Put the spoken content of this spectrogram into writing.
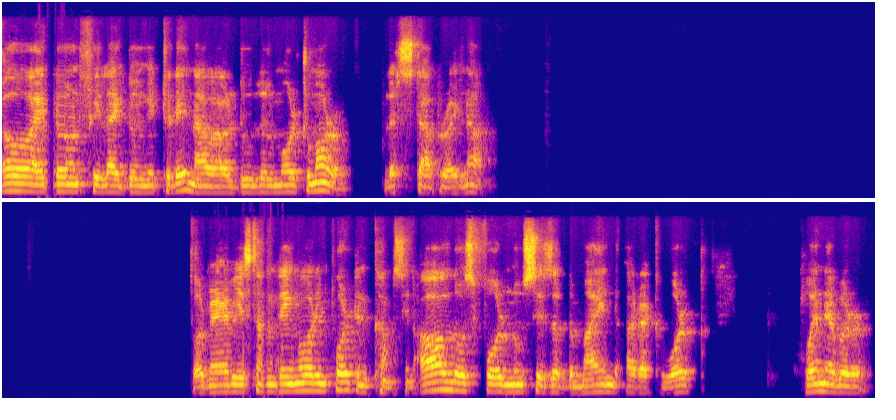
Oh, I don't feel like doing it today. Now I'll do a little more tomorrow. Let's stop right now. Or maybe something more important comes in. All those four nooses of the mind are at work whenever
